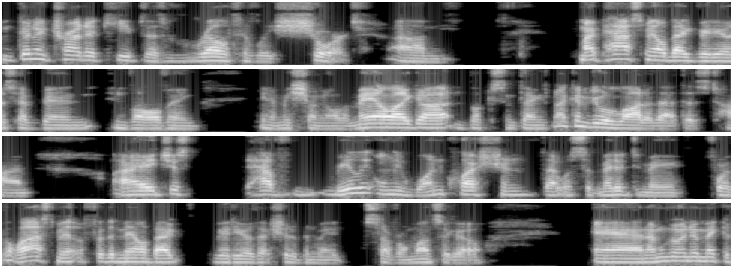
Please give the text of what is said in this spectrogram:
I'm going to try to keep this relatively short. Um, my past mailbag videos have been involving, you know, me showing all the mail I got and books and things. I'm not going to do a lot of that this time. I just have really only one question that was submitted to me for the last mail for the mailbag video that should have been made several months ago. And I'm going to make a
